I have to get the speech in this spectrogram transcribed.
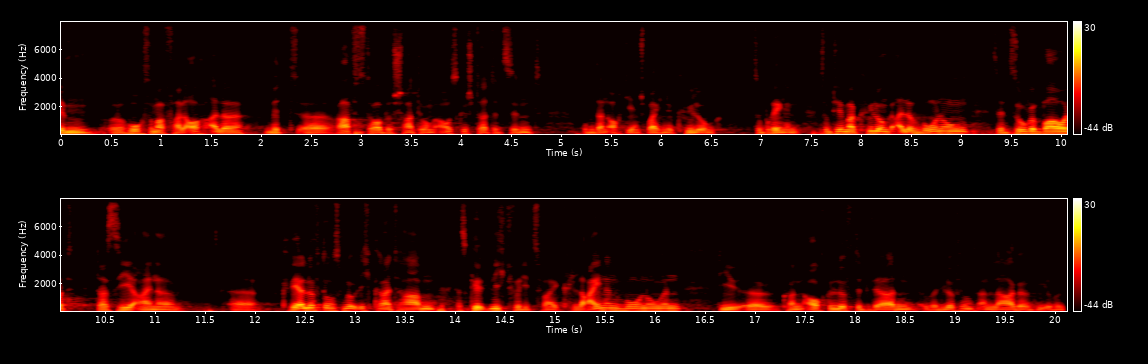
im äh, Hochsommerfall auch alle mit äh, RAV-Store-Beschattung ausgestattet sind, um dann auch die entsprechende Kühlung zu bringen. Zum Thema Kühlung, alle Wohnungen sind so gebaut, dass sie eine äh, Querlüftungsmöglichkeit haben. Das gilt nicht für die zwei kleinen Wohnungen, die äh, können auch gelüftet werden über die Lüftungsanlage, wie über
